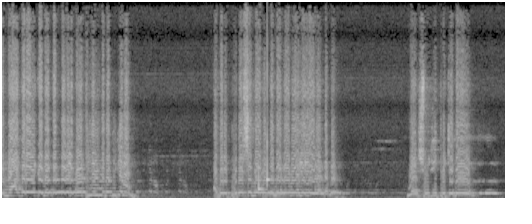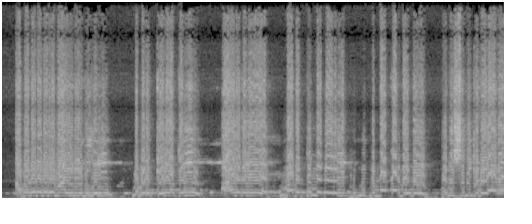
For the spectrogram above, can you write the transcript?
എന്ന് ആഗ്രഹിക്കുന്ന കുട്ടികൾ വീട്ടിലിരുന്ന് പഠിക്കണം. അതൊരു പൊതുസമൂഹത്തിന്റെ കൂടെയല്ലല്ലോ വേണ്ടത്. ഞാൻ സൂചിപ്പിച്ചത് അപകടകരമായ രീതിയിൽ നമ്മുടെ കേരളത്തിൽ ആളുകളെ മതത്തിന്റെ പേരിൽ ഭിന്നിപ്പുണ്ടാക്കാൻ വേണ്ടി പരിശ്രമിക്കുകയാണ്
